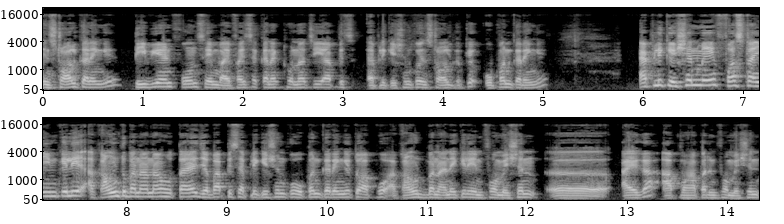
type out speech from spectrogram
इंस्टॉल करेंगे। TV and phone same WiFi से कनेक्ट होना चाहिए। आप इस एप्लीकेशन को इंस्टॉल करके ओपन करेंगे। एप्लीकेशन में फ़र्स्ट टाइम के लिए अकाउंट बनाना होता है। जब आप इस एप्लीकेशन को ओपन करेंगे तो आपको अकाउंट बनाने के लिए इन्फॉर्मेशन आएगा। आप वहाँ पर इंफॉर्मेशन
